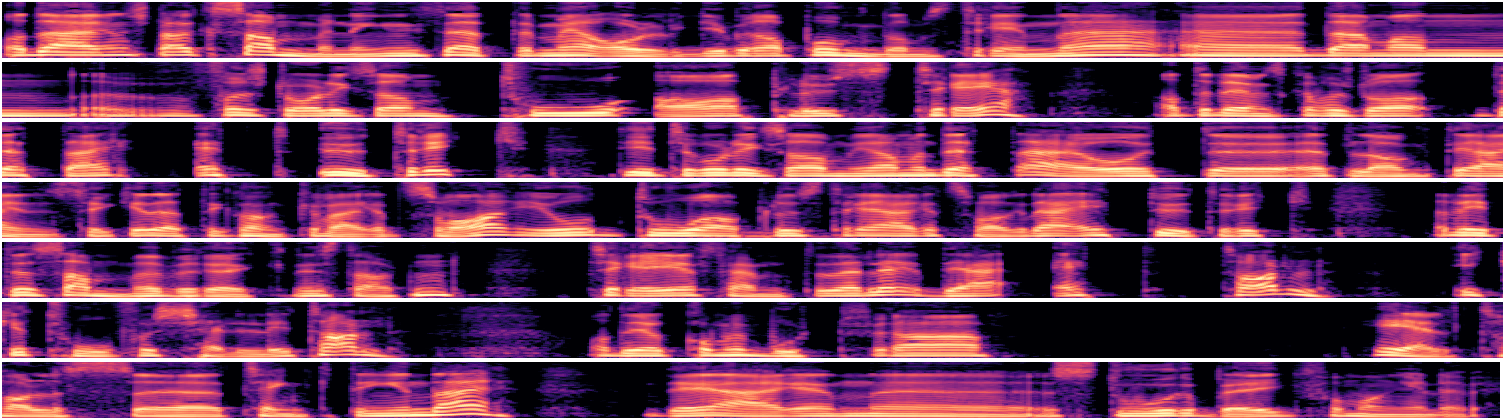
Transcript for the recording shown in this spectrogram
Og det er en slags sammenligning til dette med algebra på ungdomstrinnet, eh, der man forstår liksom 2a pluss 3. At eleven skal forstå at dette er ett uttrykk. De tror liksom ja, men dette er jo et, et langt regnestykke, dette kan ikke være et svar. Jo, 2a pluss 3 er et svar, det er ett uttrykk. Det er litt det samme brøken i starten. Tre femtedeler, det er ett tall ikke to forskjellige tall. Og det å komme bort fra heltallstenkningen der, det er en uh, stor bøyg for mange elever.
